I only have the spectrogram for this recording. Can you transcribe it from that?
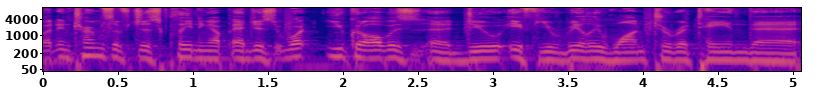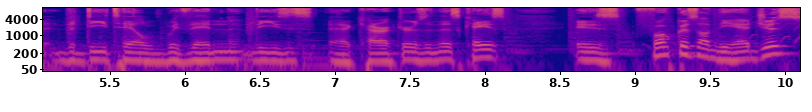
But in terms of just cleaning up edges, what you could always uh, do if you really want to retain the, the detail within these uh, characters in this case is focus on the edges.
